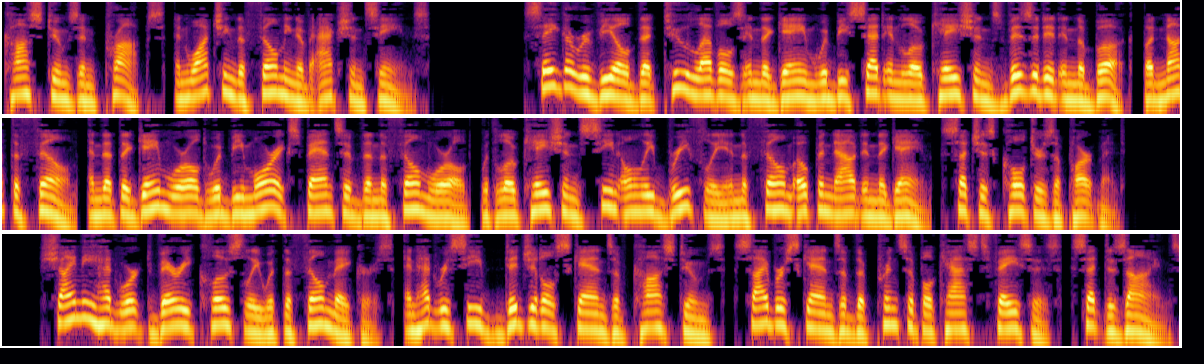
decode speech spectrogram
costumes and props, and watching the filming of action scenes. Sega revealed that two levels in the game would be set in locations visited in the book, but not the film, and that the game world would be more expansive than the film world, with locations seen only briefly in the film opened out in the game, such as Coulter's apartment. Shiny had worked very closely with the filmmakers, and had received digital scans of costumes, cyber scans of the principal cast's faces, set designs,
